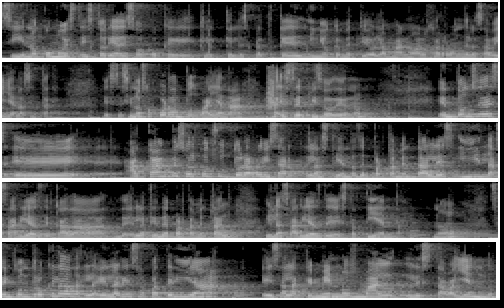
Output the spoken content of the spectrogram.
¿sí? No como esta historia de Sopo que, les platiqué del niño que metió la mano al jarrón de las avellanas y tal. Este, si no se acuerdan, pues vayan a, ese episodio, ¿no? Entonces, eh, acá empezó el consultor a revisar las tiendas departamentales y las áreas de cada, la tienda departamental y las áreas de esta tienda, ¿no? Se encontró que el área de zapatería es a la que menos mal le estaba yendo,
